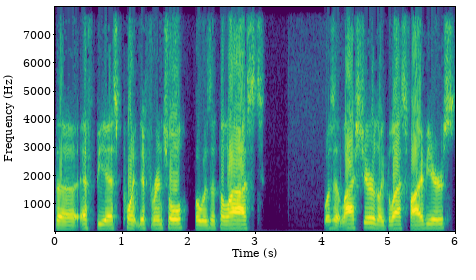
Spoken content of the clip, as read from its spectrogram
the FBS point differential. What was it the last? Was it last year? Like the last five years?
